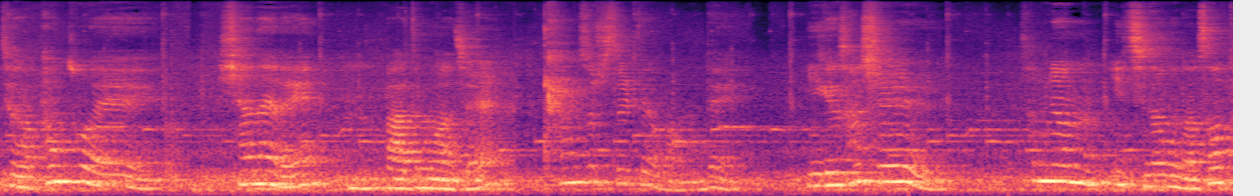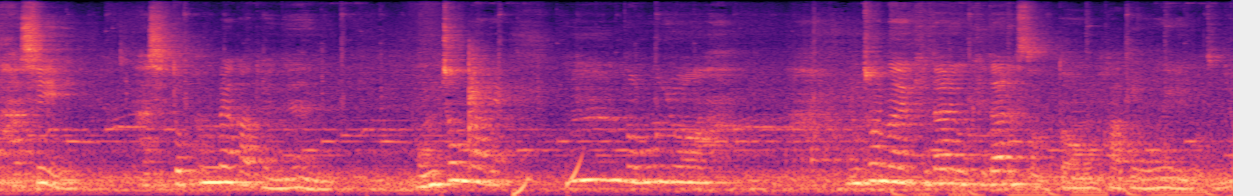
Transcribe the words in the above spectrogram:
제가 평소에 샤넬의 음, Mademoiselle 향수를 쓸 때가 많은데 이게 사실 3년이 지나고 나서 다시 다시 또 판매가 되는 엄청나게 음 너무 좋아 엄청나게 기다리고 기다렸었던 바디 오일이거든요.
